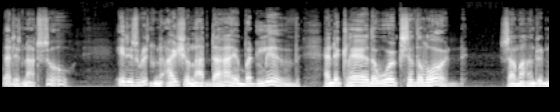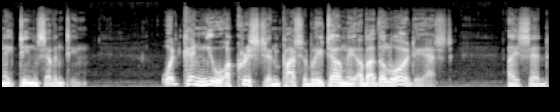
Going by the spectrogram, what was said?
that is not so. It is written, I shall not die, but live, and declare the works of the Lord. Psalm 118, 17. What can you, a Christian, possibly tell me about the Lord? he asked. I said,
